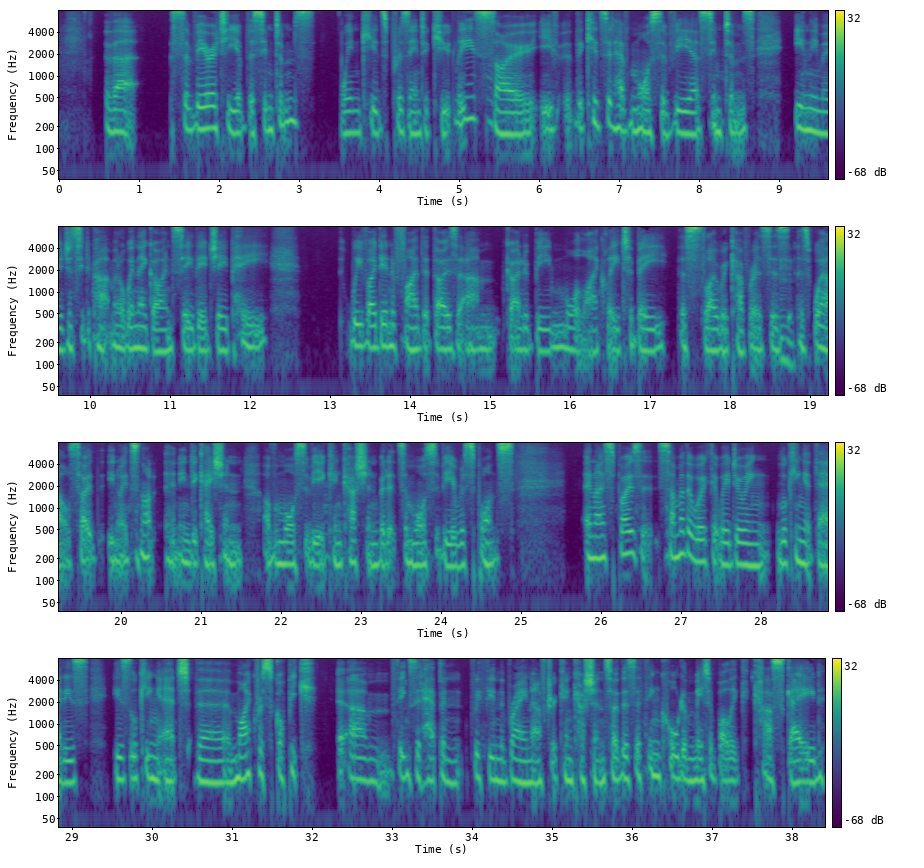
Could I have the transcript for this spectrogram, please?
the severity of the symptoms when kids present acutely. So, if the kids that have more severe symptoms in the emergency department or when they go and see their GP, we've identified that those are um, going to be more likely to be the slow recoverers as, mm. as well. So, you know, it's not an indication of a more severe concussion, but it's a more severe response. And I suppose some of the work that we're doing looking at that is is looking at the microscopic um, things that happen within the brain after a concussion. So there's a thing called a metabolic cascade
